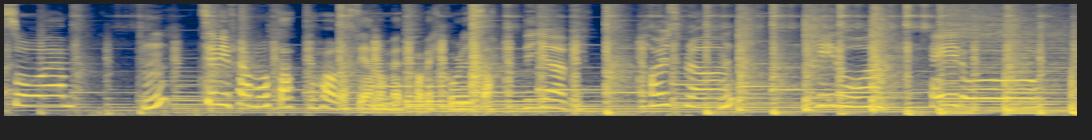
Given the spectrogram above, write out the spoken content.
Så mm, ser vi fram emot att höras igen om ett par veckor, Lisa. Det gör vi. Ha det så bra. Mm. Hej då. Hej då.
